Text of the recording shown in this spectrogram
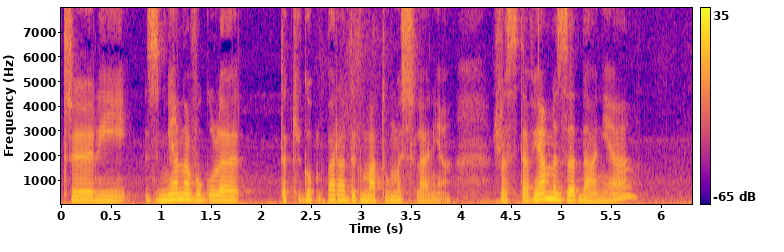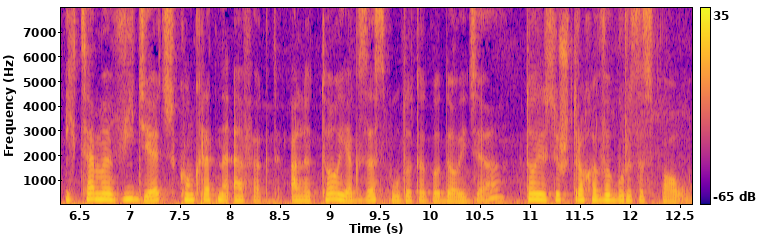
Czyli zmiana w ogóle takiego paradygmatu myślenia, że stawiamy zadanie i chcemy widzieć konkretny efekt, ale to, jak zespół do tego dojdzie, to jest już trochę wybór zespołu.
